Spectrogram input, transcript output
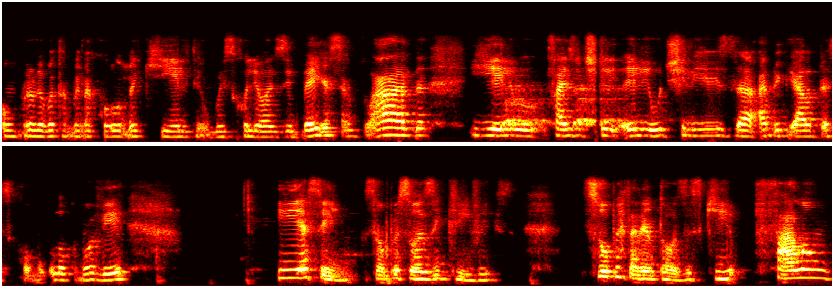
um problema também na coluna que ele tem uma escoliose bem acentuada e ele faz ele utiliza a bengala para se locomover. E assim, são pessoas incríveis, super talentosas que falam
